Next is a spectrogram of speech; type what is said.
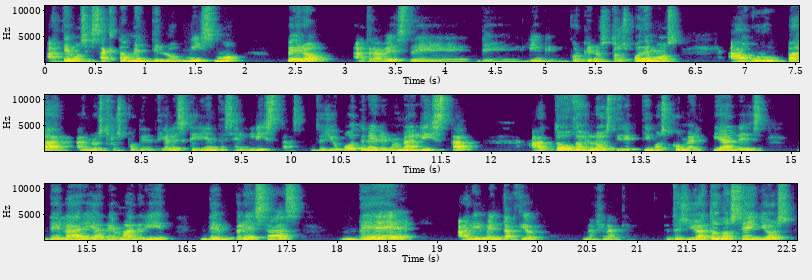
hacemos exactamente lo mismo, pero a través de, LinkedIn, porque nosotros podemos agrupar a nuestros potenciales clientes en listas. Entonces, yo puedo tener en una lista a todos los directivos comerciales del área de Madrid de empresas de alimentación. Imagínate. Entonces, yo a todos ellos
